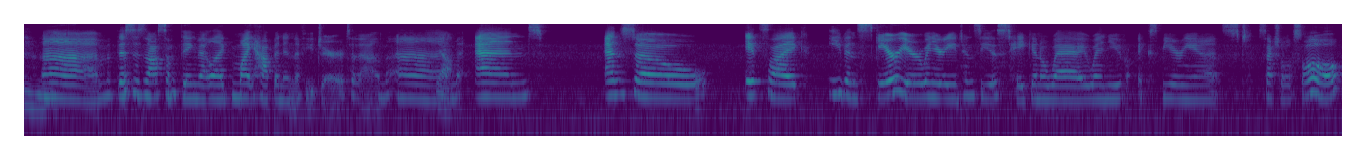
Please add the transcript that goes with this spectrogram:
Mm-hmm. Um, this is not something that like might happen in the future to them. Um, yeah. and and so it's like even scarier when your agency is taken away when you've experienced sexual assault.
